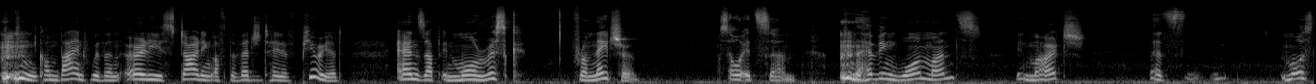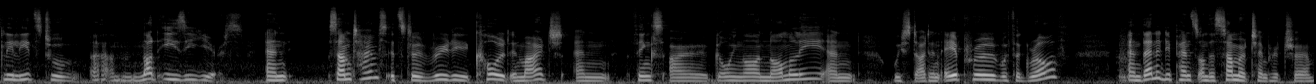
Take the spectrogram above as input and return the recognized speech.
combined with an early starting of the vegetative period ends up in more risk from nature. So it's um, having warm months in March that's mostly leads to um, not easy years. And sometimes it's still really cold in March and things are going on normally and we start in April with the growth and then it depends on the summer temperature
